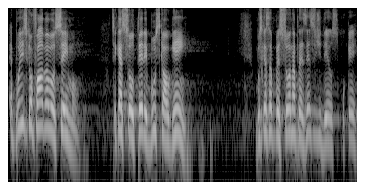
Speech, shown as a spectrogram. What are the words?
É por isso que eu falo para você, irmão. Você quer solteiro e busca alguém? Busca essa pessoa na presença de Deus, porque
